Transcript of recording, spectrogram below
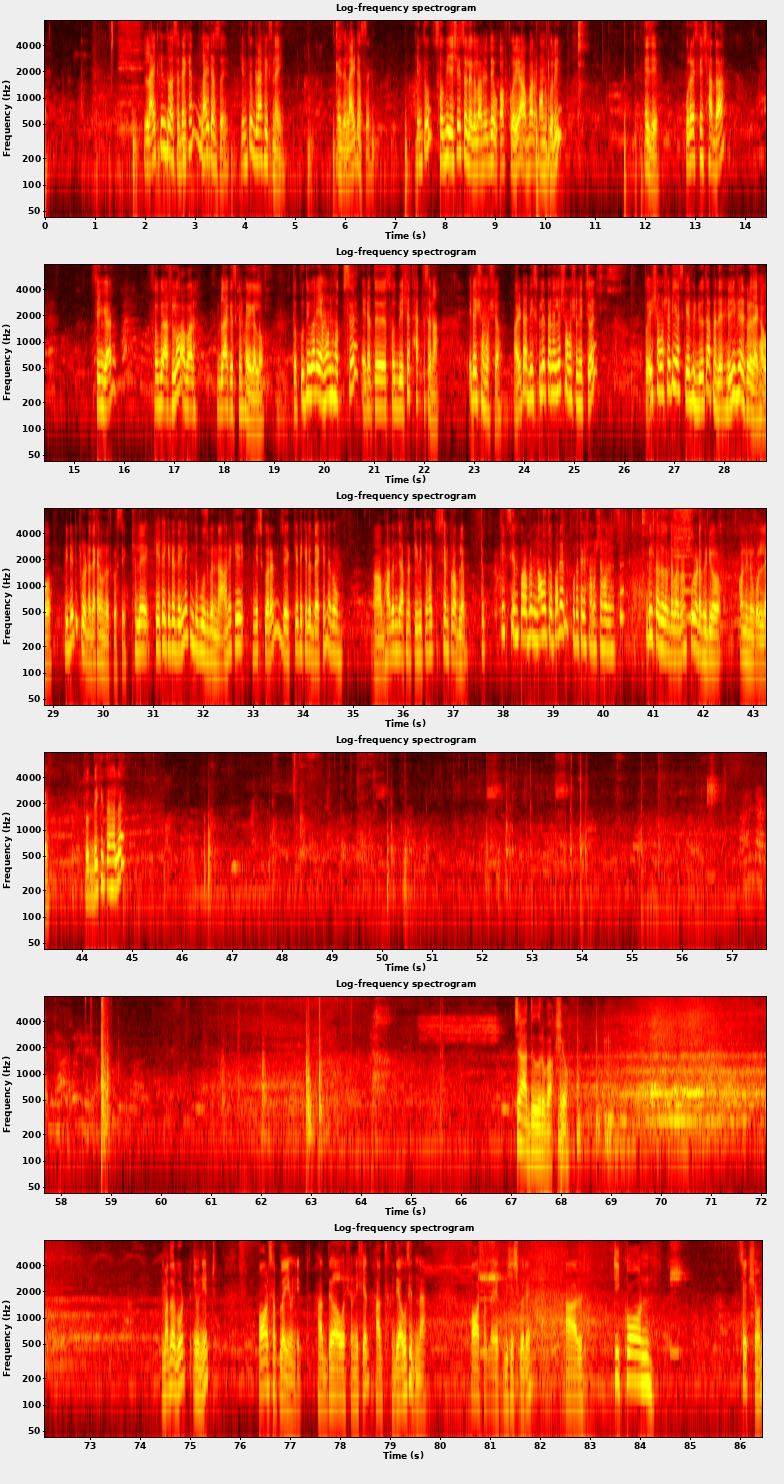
লাইট কিন্তু আছে, দেখেন লাইট আছে, কিন্তু গ্রাফিক্স নাই। এই যে লাইট আছে। কিন্তু ছবি এসে চলে গেল, আমি যদি অফ করি, আবার অন করি। এই যে, পুরো স্ক্রিন সাদা। সিঙ্গার ছবি আসলো, আবার ব্ল্যাক স্ক্রিন হয়ে গেল। তো প্রতিবারে এমন হচ্ছে, এটাতে ছবি এসে থাকতেছে না। এটাই সমস্যা। আর এটা ডিসপ্লে প্যানেলের সমস্যা নিশ্চয় তো এই সমস্যাটি আজকে ভিডিওতে আপনাদের রিপেয়ার করে দেখাবো। ভিডিওটি পুরোটা দেখার অনুরোধ করছি। আসলে কেটে কেটে দেখলে কিন্তু বুঝবেন না। অনেকে মিস করেন যে কেটে কেটে দেখেন এবং ভাবেন যে আপনার টিভিতে হয়তো সেম প্রবলেম ঠিক সেম প্রবলেম নাও হতে পারে। কোথা থেকে সমস্যা হচ্ছে, বিস্তারিত জানতে পারবেন পুরোটা ভিডিও কন্টিনিউ করলে। তো দেখি তাহলে জাদুর বাক্স। Motherboard unit power supply unit হাত দেওয়া অবশ্য নিষেধ, হাত দেওয়া উচিত না। পাওয়ার সাপ্লাই বিশেষ করে। আর T con section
